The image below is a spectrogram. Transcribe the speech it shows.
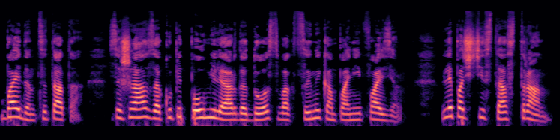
Байден, цитата, США закупит полмиллиарда доз вакцины компании Pfizer для почти 100 стран,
